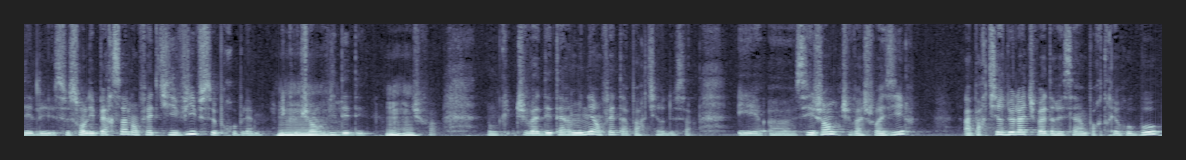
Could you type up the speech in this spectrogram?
les, ce sont les personnes en fait qui vivent ce problème et que tu as mmh. envie d'aider. Mmh. Tu vois. Donc tu vas déterminer en fait à partir de ça. Et euh, ces gens que tu vas choisir, à partir de là, tu vas dresser un portrait robot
